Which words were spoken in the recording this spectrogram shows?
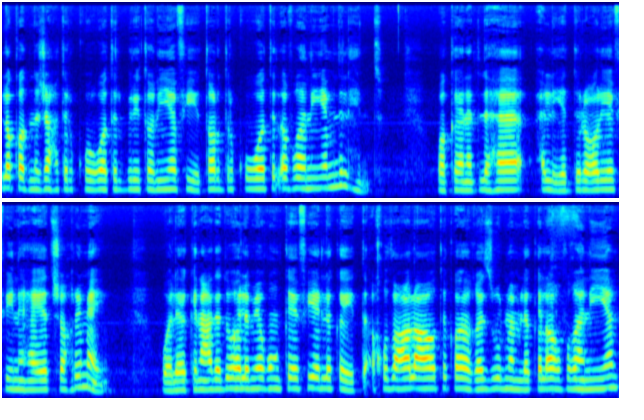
لقد نجحت القوات البريطانية في طرد القوات الأفغانية من الهند وكانت لها اليد العليا في نهاية شهر مايو ولكن عددها لم يكن كافيا لكي تأخذ على عاتقها غزو المملكة الأفغانية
